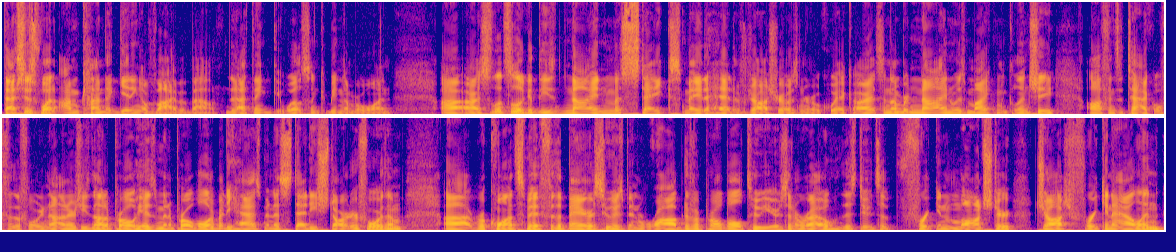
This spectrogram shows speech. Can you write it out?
That's just what I'm kind of getting a vibe about. That I think Wilson could be number one. Uh, all right, so let's look at these nine mistakes made ahead of Josh Rosen real quick. All right, so number nine was Mike McGlinchey, offensive tackle for the 49ers. He's not a pro, he hasn't been a Pro Bowler, but he has been a steady starter for them. Uh, Roquan Smith for the Bears, who has been robbed of a Pro Bowl two years in a row. This dude's a freaking monster. Josh freaking Allen,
